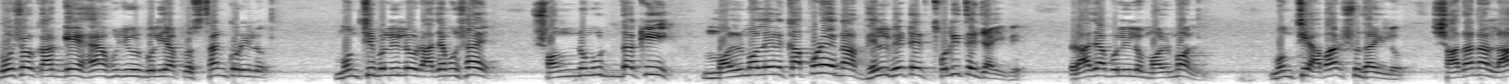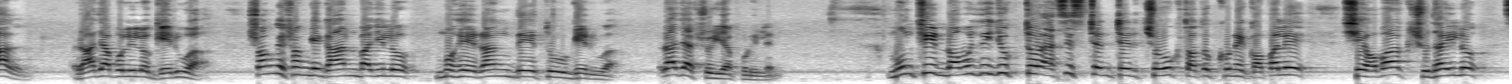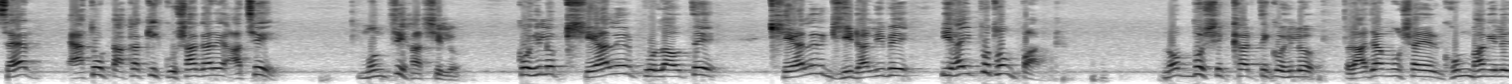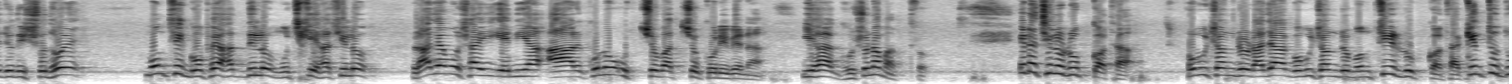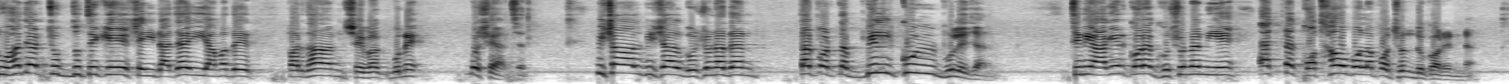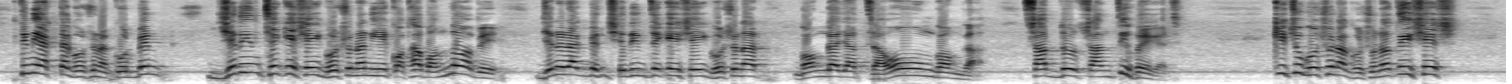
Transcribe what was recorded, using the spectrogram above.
ঘোষক আজ্ঞে হ্যাঁ হুজুর বলিয়া প্রস্থান করিল। মন্ত্রী বলিল, রাজামশাই, স্বর্ণমুদ্রা কি মলমলের কাপড়ে না ভেলভেটের থলিতে যাইবে? রাজা বলিল, মলমল মন্ত্রী আবার শুধাইল সাদা না লাল, রাজা বলিল, গেরুয়া। সঙ্গে সঙ্গে গান বাজিল, মোহে রং দে তু গেরুয়া। রাজা শুইয়া পড়িলেন। মন্ত্রীর নবনিযুক্ত অ্যাসিস্ট্যান্টের চোখ ততক্ষণে কপালে, সে অবাক শুধাইল, স্যার, এত টাকা কি কোষাগারে আছে? মন্ত্রী হাসিল, কহিল, খেয়ালের পোলাওতে, খেয়ালের ঘি ঢালিবে, ইহাই প্রথম পাঠ। নব্য শিক্ষার্থী কহিল, রাজা মশাইয়ের ঘুম ভাঙিলে যদি শুধোয়? মন্ত্রী গোফে হাত দিল, মুচকি হাসিল রাজামশাই এ নিয়া আর কোনো উচ্চবাচ্য করিবে না, ইহা ঘোষণা মাত্র। এটা ছিল রূপকথা। হবুচন্দ্র রাজা, গবুচন্দ্র মন্ত্রীর রূপকথা। কিন্তু দু হাজার চোদ্দ থেকে সেই রাজাই আমাদের প্রধান সেবক বনে বসে আছেন। বিশাল বিশাল ঘোষণা দেন, তারপর তা বিলকুল ভুলে যান। তিনি আগের করা ঘোষণা নিয়ে একটা কথাও বলা পছন্দ করেন না। তিনি একটা ঘোষণা করবেন, যেদিন থেকে সেই ঘোষণা নিয়ে কথা বন্ধ হবে, জেনে রাখবেন সেদিন থেকে সেই ঘোষণার গঙ্গা যাত্রা ওং গঙ্গা, শ্রাদ্ধ শান্তি হয়ে গেছে। কিছু ঘোষণা ঘোষণাতেই শেষ,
